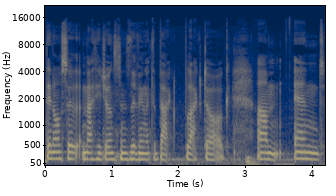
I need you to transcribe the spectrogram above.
Then also Matthew Johnstone's Living with the Black, Black Dog. Um, and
